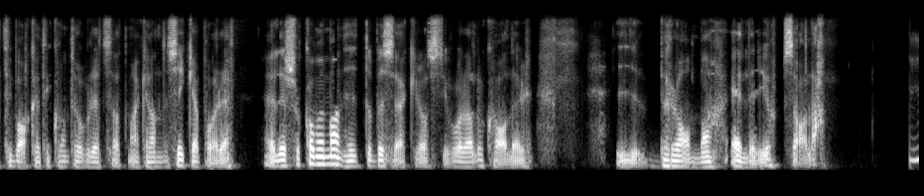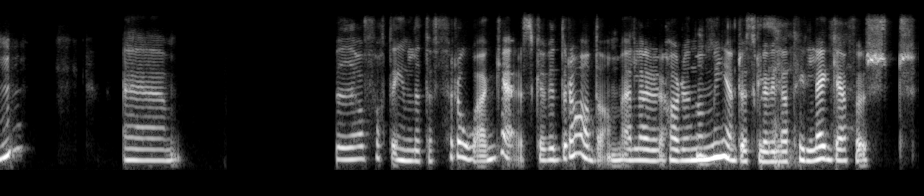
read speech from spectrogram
tillbaka till kontoret så att man kan kika på det. Eller så kommer man hit och besöker oss i våra lokaler i Bromma eller i Uppsala. Mm. Eh, vi har fått in lite frågor. Ska vi dra dem eller har du något mm. mer du skulle vilja tillägga först?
